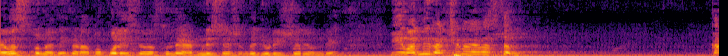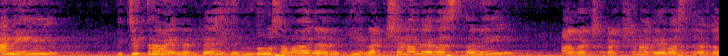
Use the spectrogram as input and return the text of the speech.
వ్యవస్థ ఉన్నది. ఇక్కడ ఒక పోలీస్ వ్యవస్థ ఉంది అడ్మినిస్ట్రేషన్ ఉంది జ్యుడిషియరీ ఉంది. ఇవన్నీ రక్షణ వ్యవస్థలు. కానీ విచిత్రం ఏంటంటే హిందూ సమాజానికి రక్షణ వ్యవస్థని ఆ రక్షణ వ్యవస్థ యొక్క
